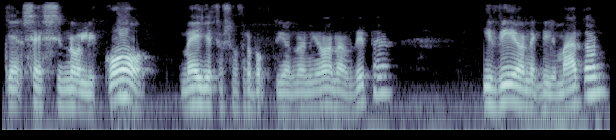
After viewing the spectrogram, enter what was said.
Και σε συνολικό μέγεθος ανθρωποκτηνωνιών, αν δείτε, οι βίων εγκλημάτων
